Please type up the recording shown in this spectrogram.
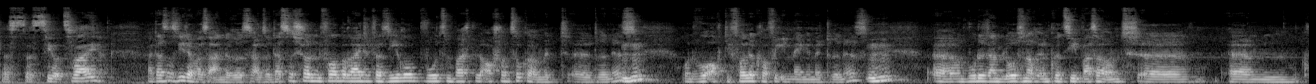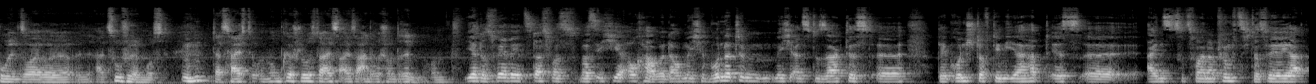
das, das CO2. Ja, das ist wieder was anderes. Also das ist schon ein vorbereiteter Sirup, wo zum Beispiel auch schon Zucker mit äh, drin ist mhm. und wo auch die volle Koffeinmenge mit drin ist. Mhm. Äh, und wo du dann bloß noch im Prinzip Wasser und äh, ähm, Kohlensäure äh, zuführen musst. Mhm. Das heißt, im Umkehrschluss, da ist alles andere schon drin. Und ja, das wäre jetzt das, was, was ich hier auch habe. Darum, ich wunderte mich, als du sagtest, äh, der Grundstoff, den ihr habt, ist äh, 1 zu 250. Das wäre ja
